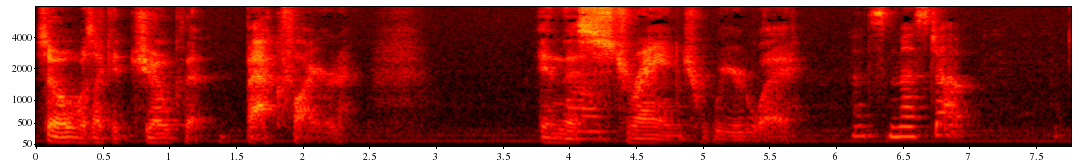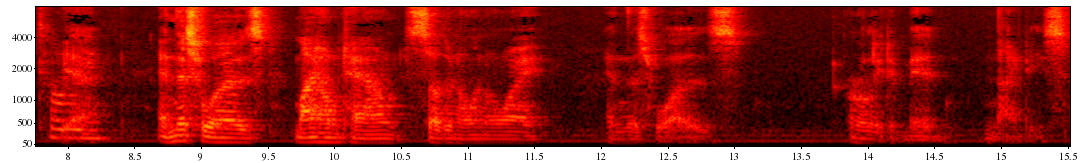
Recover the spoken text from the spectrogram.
So it was like a joke that backfired in this Wow. strange, weird way. That's messed up. Totally. Yeah. And this was my hometown, Southern Illinois, and this was early to mid 90s.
